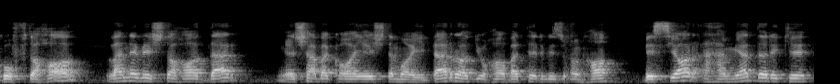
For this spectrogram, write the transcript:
گفته ها و نوشته ها در شبکه های اجتماعی در رادیوها و تلویزیون ها بسیار اهمیت داره که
